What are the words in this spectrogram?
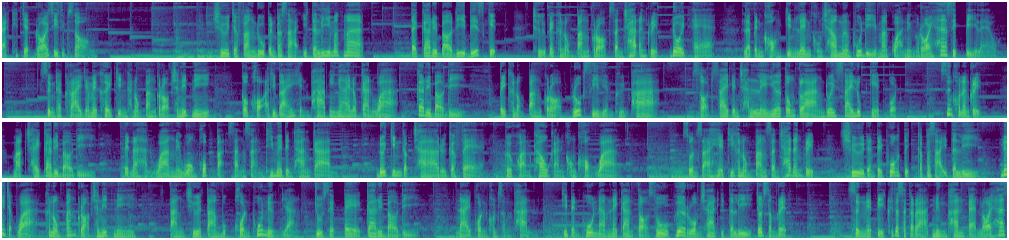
ฟกต์ที่ 742 ถึงชื่อจะฟังดูเป็นภาษาอิตาลีมาก ๆ แต่การิบัลดีบิสกิตถือเป็นขนมปังกรอบสัญชาติอังกฤษโดยแท้ และเป็นของกินเล่นของชาวเมืองผู้ดีมากว่า 150 ปีแล้ว ซึ่งถ้าใครยังไม่เคยกินขนมปังกรอบชนิดนี้ ก็ขออธิบายให้เห็นภาพง่าย ๆ แล้วกันว่าการิบัลดีเป็นขนมปังกรอบรูปสี่เหลี่ยมผืนผ้า สอดไส้เป็นชั้น layer ตรงกลางด้วยไส้ลูกเกดบด ซึ่งคนอังกฤษ มักใช้การิบัลดี เป็นอาหารว่างในวงพบปะสังสรรค์ที่ไม่เป็นทางการ โดยกินกับชาหรือกาแฟเพื่อความเข้ากันของของว่าง ส่วนสาเหตุที่ขนมปังสัญชาติอังกฤษ ชื่อดันไปพ่วงติดกับภาษาอิตาลี เนื่องจากว่าขนมปังกรอบชนิดนี้ ตั้งชื่อตามบุคคลผู้หนึ่งอย่างจูเซปเป้การิบัลดี นายพลคนสำคัญที่เป็นผู้นำในการต่อสู้เพื่อรวมชาติอิตาลีจนสำเร็จ ซึ่งในปีคริสตศักราช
